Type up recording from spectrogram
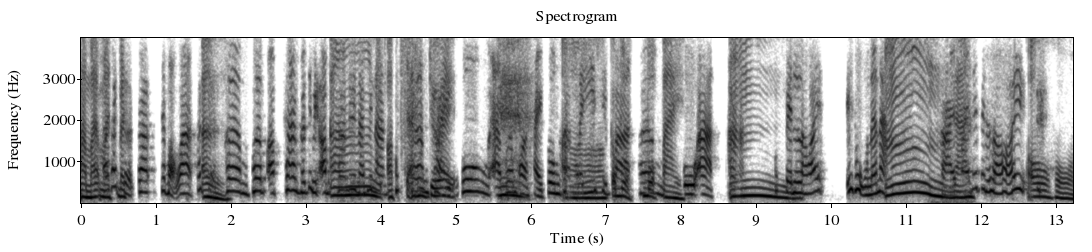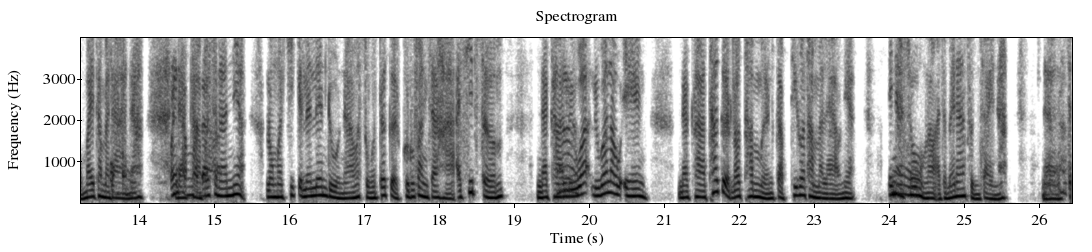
อ่ามามาถ้ามาเกิดก็จะบอกว่าถ้าเกิดเออเพิ่มเพิ่มออปชั่นเขาจะมีออปชั่นด้วยนะพี่นันมี option เพิ่มด้วไข่ยกุ้งอะเพิ่มออไข่กุ้งครั้งละอ๋อยี่สิบก็บวบากทเพิ่บวมกไปปูอัดอะอืมเป็นร้อยไอ้ถุงนั้นอะอืมขายไปนะได้เป็นร้อย โอ้โห ไม่ธรรมดานะไม่ธนะรรมคะดาเพราะฉะนั้นเนี่ยลองมาคิดกันเล่นๆดูนะว่าสมมติถ้าเกิดคุณผู้ฟังจะหาอาชีพเสริมนะคะค่ะหรือว่าหรือว่าเราเองนะคะ ถ้าเกิดเราทำเหมือนกับที่เขาทำมาแล้วเนี่ยไอ้นาโชอืมของเราอาจจะไม่น่าสนใจนะนะแจ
